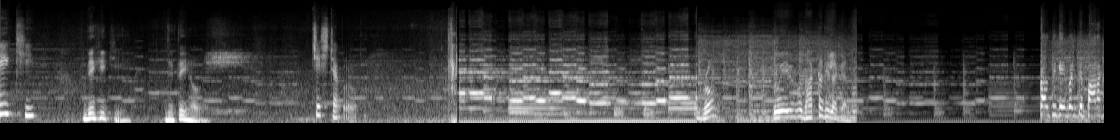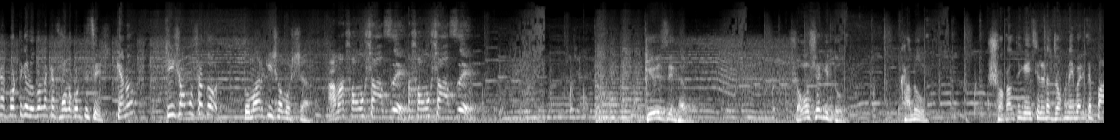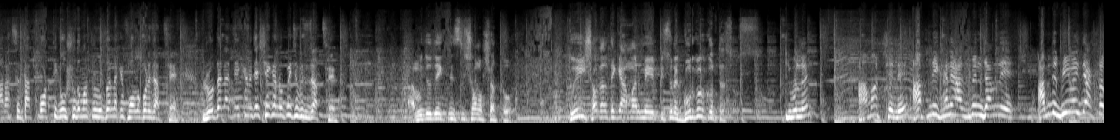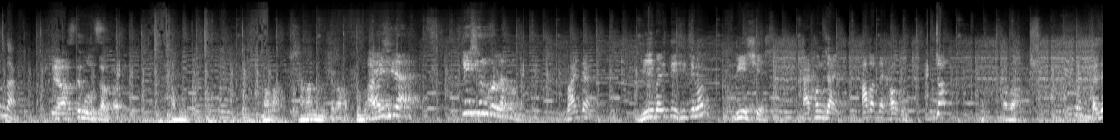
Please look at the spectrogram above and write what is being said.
দেখি। দেখি কি যেতেই হবে। চেষ্টা করব। ব্রো তুই এইভাবে ধাক্কা দিলা কেন? কাল থেকে এই বাড়িতে পা রাখার পর থেকে রোদেলাকে ফলো করতেছিস। কেন? কি সমস্যা তোর? তোমার কি সমস্যা? আমার সমস্যা আছে। সমস্যা আছে। কি হয়েছে এখানে? সমস্যা কি তো খালু সকাল থেকে এই ছেলেটা যখন এই বাড়িতে পা রাখছে তারপর থেকে ও শুধুমাত্র রোদেলাকে ফলো করে যাচ্ছে। রোদেলা যেখানে যায় সেখানে ও পিছু পিছু যাচ্ছে। আমি তো দেখতেছি সমস্যা তো। তুই সকাল থেকে আমার মেয়ের পিছনে গুড়গুড় করতেছস। কি বললেন? আমার ছেলে? আপনি এখানে আসবেন জানলে? আমি তো বিয়ে বাড়িতে আসতাম না। আসতে বলছিলাম তাহলে। আরে সিরা, কি শুরু করলাম ভাইজান বিয়ে বাড়িতে এসেছিলাম বিয়ে শেষ। এখন যাই আবার দেখা হবে। চল। এই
